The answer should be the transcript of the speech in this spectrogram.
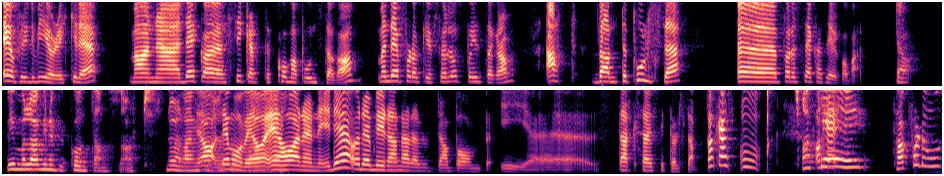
Jeg og Fride vi gjør ikke det. Men eh, det kan sikkert komme på onsdager. Men det får dere følge oss på Instagram. At ventepulse. eh, for å se hva tid det kommer. Vi må lage noe content snart. Nå er det lenge Ja, det må vi. Og jeg har en idé, og det blir den der da bomb i uh, sterk saus i pølse. Snakkes! Mm. Ok, Takk for nå.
